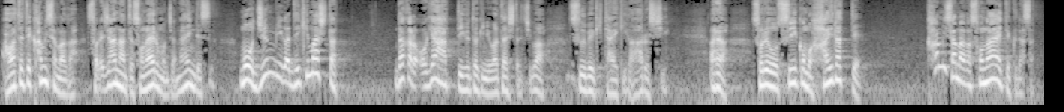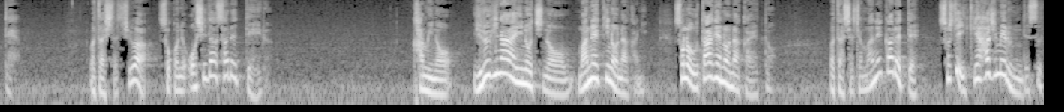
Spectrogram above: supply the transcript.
慌てて神様がそれじゃあなんて備えるもんじゃないんです。もう準備ができました。だからおぎゃーっていう時に私たちは吸うべき待機があるし、あるいはそれを吸い込む肺だって、神様が備えてくださって、私たちはそこに押し出されている。神の揺るぎない命の招きの中に、その宴の中へと、私たちは招かれて、そして生き始めるんです。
